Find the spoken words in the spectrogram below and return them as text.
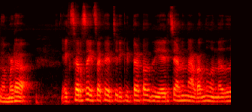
നമ്മുടെ എക്സർസൈസൊക്കെ ഇച്ചിരി കിട്ടട്ടെന്ന് വിചാരിച്ചാണ് നടന്നു വന്നത്.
